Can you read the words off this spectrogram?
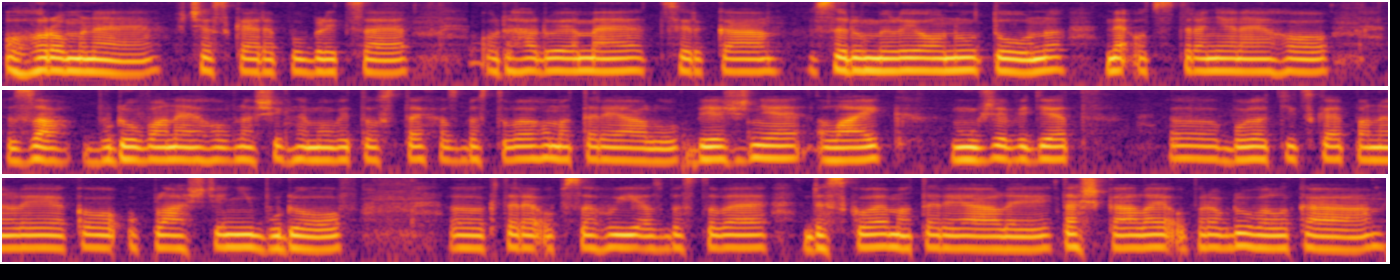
ohromné v České republice. Odhadujeme cirka 7 milionů tun neodstraněného, zabudovaného v našich nemovitostech asbestového materiálu. Běžně like může vidět bojatické panely jako opláštění budov Eh, které obsahují asbestové deskové materiály. Ta škála je opravdu velká. Eh,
